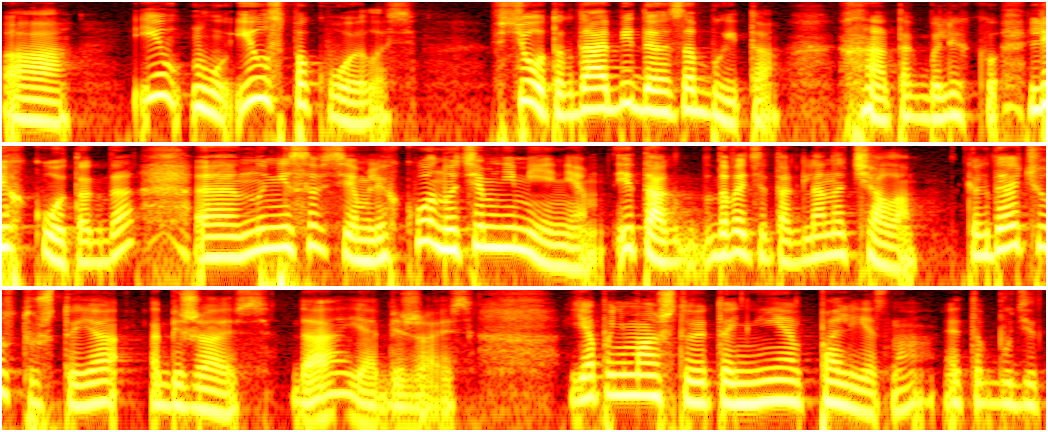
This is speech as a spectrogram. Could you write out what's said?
а, и, ну, и успокоилась. Все, тогда обида забыта. Ха, так бы легко. Легко тогда. Э, ну, не совсем легко, но тем не менее. Итак, давайте так, для начала. Когда я чувствую, что я обижаюсь, да, я обижаюсь, я понимаю, что это не полезно. Это будет,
